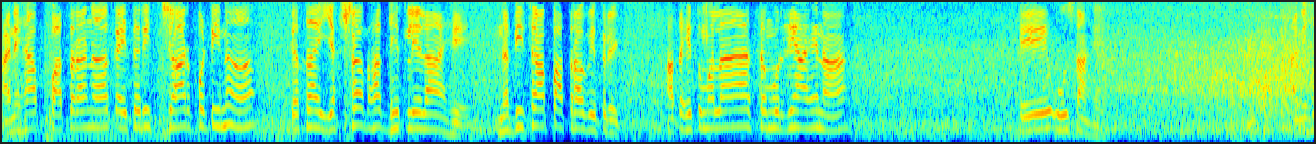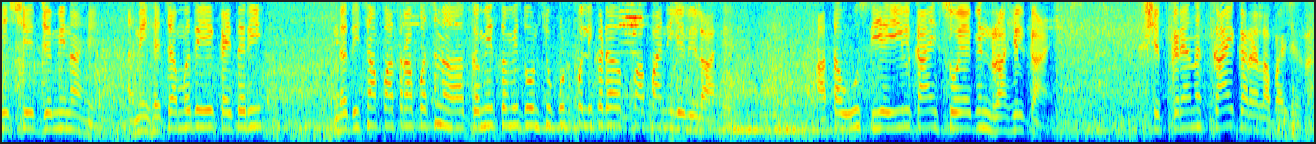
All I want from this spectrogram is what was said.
आणि ह्या पात्रानं काहीतरी चार पटीनं त्याचा एक्स्ट्रा भाग घेतलेला आहे. नदीच्या पात्राव्यतिरिक्त. आता हे तुम्हाला समोर जे आहे ना हे ऊस आहे. आणि हे शेत जमीन आहे. आणि ह्याच्यामध्ये काहीतरी नदीच्या पात्रापासून कमीत कमी दोनशे फूट पलीकडं पा पाणी गेलेलं आहे. आता ऊस येईल काय सोयाबीन राहील काय? शेतकऱ्यानं काय करायला पाहिजे आता?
